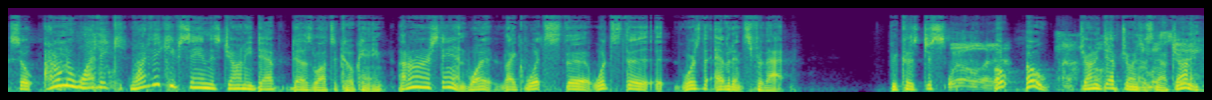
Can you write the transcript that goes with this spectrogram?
So I don't know why they keep, why do they keep saying this Johnny Depp does lots of cocaine? I don't understand. Why like what's the what's the where's the evidence for that? Because just Well, uh, oh oh Johnny Depp joins I us now. say- Johnny.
